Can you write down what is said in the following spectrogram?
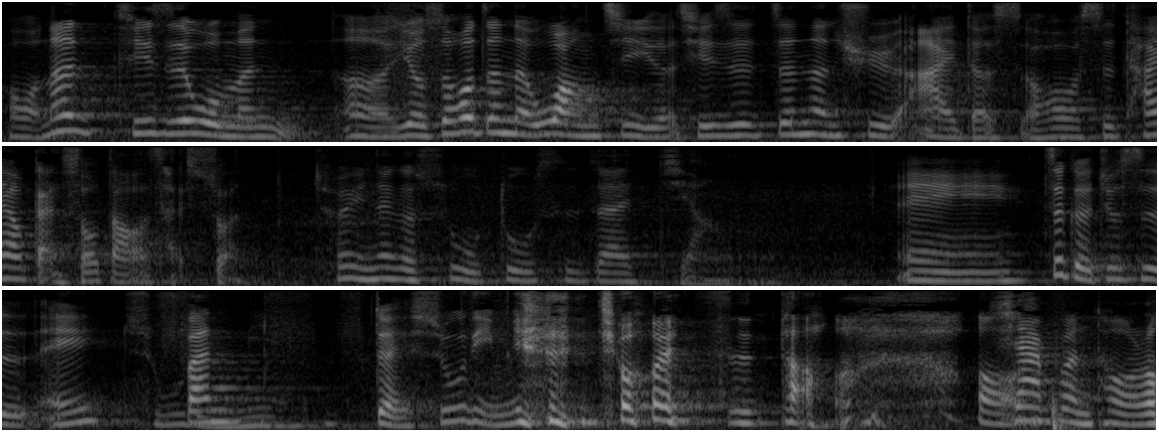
哦，那其实我们呃有时候真的忘记了，其实真正去爱的时候，是他要感受到了才算。所以那个速度是在讲。哎，这个就是哎，翻对书里面 就会知道。哦，现在不能透露。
